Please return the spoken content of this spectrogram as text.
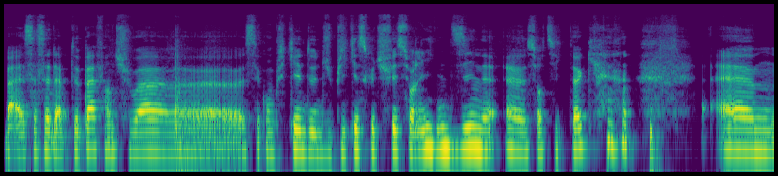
bah ça s'adapte pas enfin tu vois euh, c'est compliqué de dupliquer ce que tu fais sur LinkedIn euh, sur TikTok Euh,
